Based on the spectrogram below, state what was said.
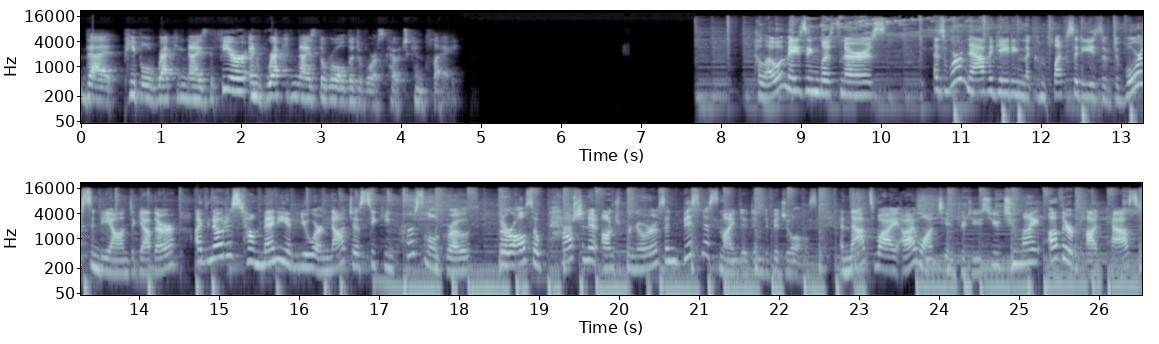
that people recognize the fear and recognize the role the divorce coach can play. Hello, amazing listeners. As we're navigating the complexities of divorce and beyond together, I've noticed how many of you are not just seeking personal growth, but are also passionate entrepreneurs and business minded individuals. And that's why I want to introduce you to my other podcast,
